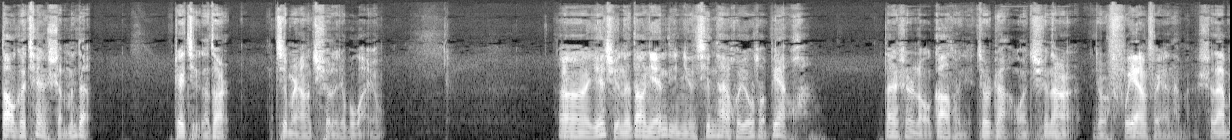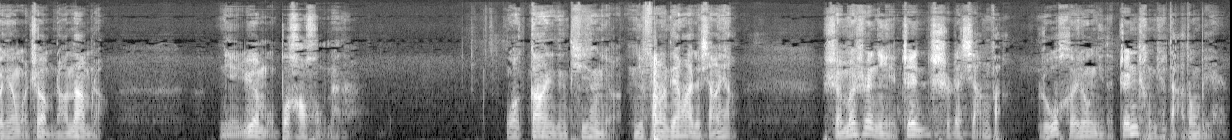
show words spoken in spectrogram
道个歉什么的，这几个字儿，基本上去了就不管用。嗯、也许呢，到年底你的心态会有所变化，但是呢，我告诉你，就是这样，我去那儿就是敷衍敷衍他们，实在不行我这么着那么着。你岳母不好哄着呢。我刚已经提醒你了，你放了电话就想想，什么是你真实的想法，如何用你的真诚去打动别人。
